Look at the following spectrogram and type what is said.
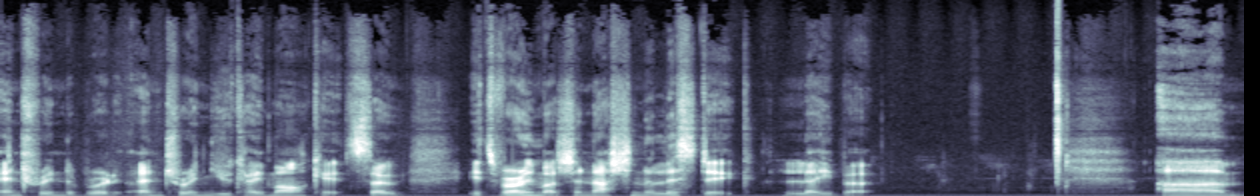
entering the entering UK markets. So it's very much a nationalistic Labour. Um,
